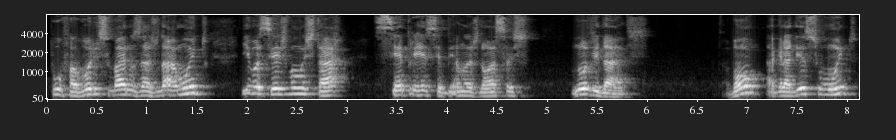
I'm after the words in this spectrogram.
Por favor, isso vai nos ajudar muito e vocês vão estar sempre recebendo as nossas novidades. Tá bom? Agradeço muito.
